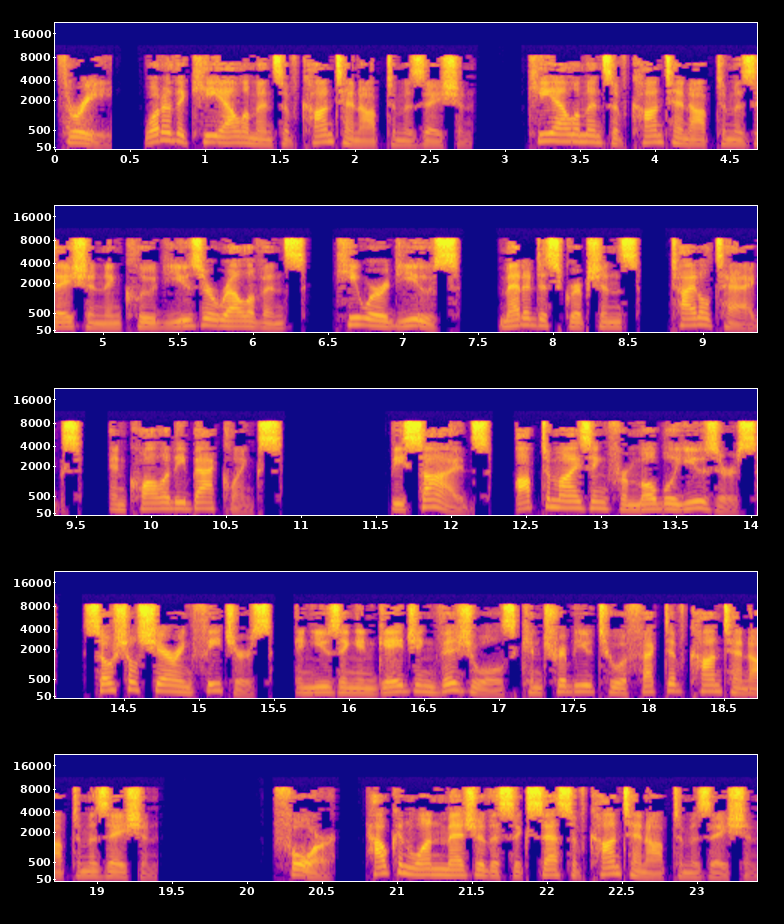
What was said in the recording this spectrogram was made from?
3. What are the key elements of content optimization? Key elements of content optimization include user relevance, keyword use, meta descriptions, title tags, and quality backlinks. Besides, optimizing for mobile users, social sharing features, and using engaging visuals contribute to effective content optimization. 4. How can one measure the success of content optimization?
